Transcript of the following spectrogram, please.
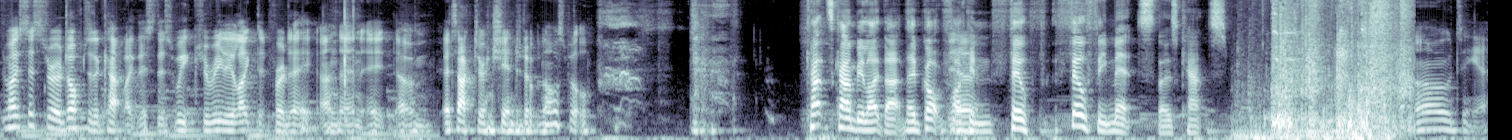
My sister adopted a cat like this this week. She really liked it for a day, and then it um, attacked her, and she ended up in the hospital. Cats can be like that. They've got fucking filth, filthy mitts. Those cats. Oh dear.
